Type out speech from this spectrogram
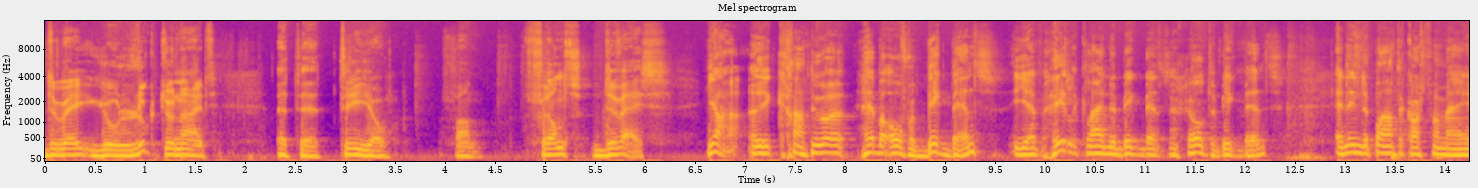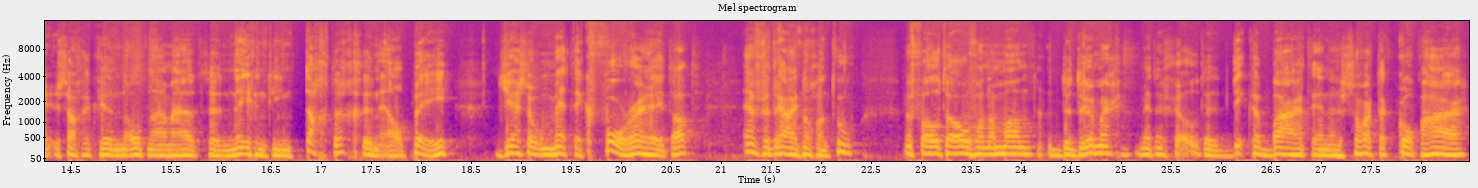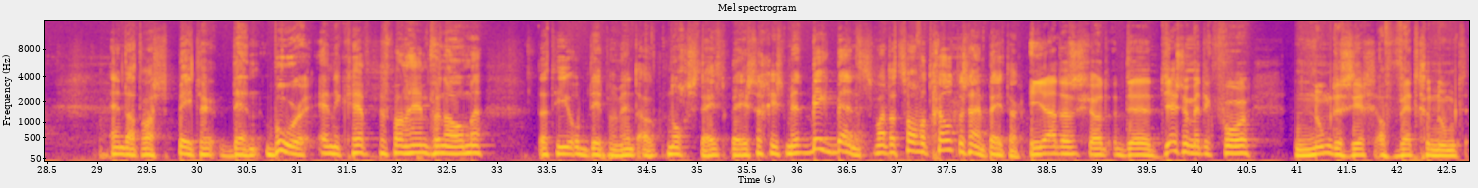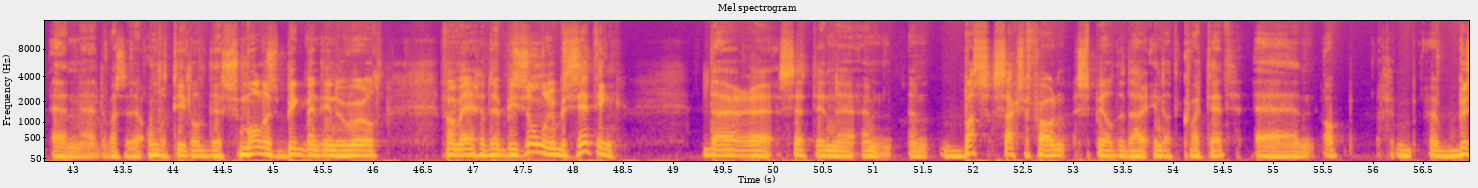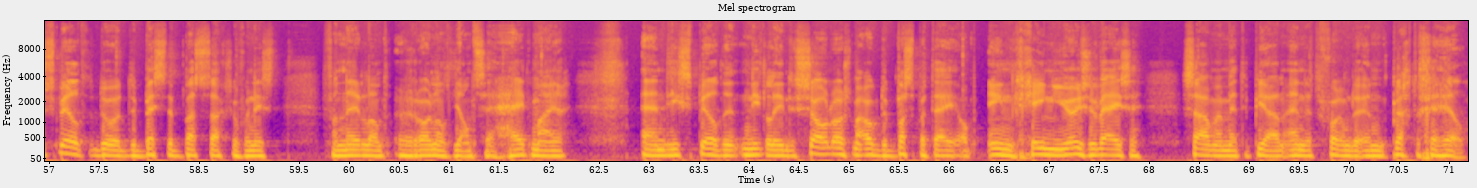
The way you look tonight. Het eh, trio van Frans de Wijs. Ja, ik ga het nu eh, hebben over big bands. Je hebt hele kleine big bands en grote big bands. En in de platenkast van mij zag ik een opname uit eh, 1980, een LP. Jazzomatic 4 heet dat. En verdraait nog aan toe. Een foto van een man, de drummer... met een grote, dikke baard en een zwarte kop haar. En dat was Peter den Boer. En ik heb van hem vernomen dat hij op dit moment ook nog steeds bezig is met big bands. Maar dat zal wat groter zijn, Peter. Ja, dat is groot. De Jazzomatic 4 noemde zich, of werd genoemd... en eh, dat was de ondertitel... The Smallest Big Band in the World... vanwege de bijzondere bezetting. Daar eh, zat een, eh, een, een bassaxofoon speelde daar in dat kwartet. En op, eh, bespeeld door de beste bassaxofonist van Nederland... Ronald Jansen Heidmaier. En die speelde niet alleen de solo's... maar ook de baspartijen op ingenieuze wijze... samen met de piano. En het vormde een prachtig geheel.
